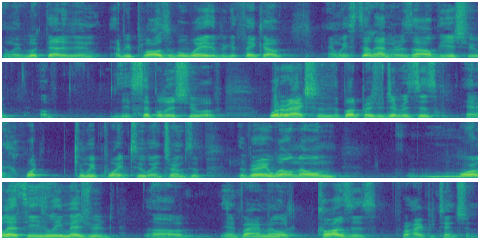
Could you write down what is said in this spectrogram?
and we've looked at it in every plausible way that we could think of, and we still haven't resolved the issue of the simple issue of what are actually the blood pressure differences and what can we point to in terms of the very well-known, more or less easily measured uh, environmental causes for hypertension.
